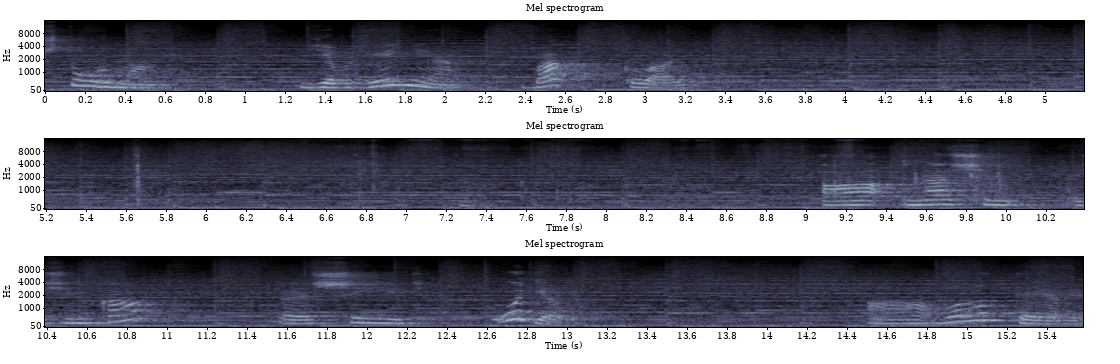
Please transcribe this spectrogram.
штурман Євгенія Баклай. А нашим жінкам е, шиють одяг волонтери.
